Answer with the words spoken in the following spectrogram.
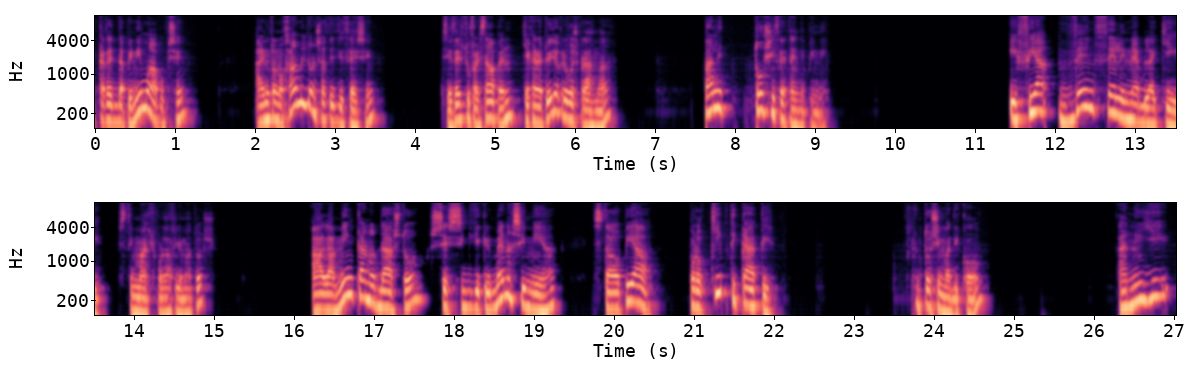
κατά την ταπεινή μου άποψη, αν ήταν ο Χάμιλτον σε αυτή τη θέση, στη θέση του Verstappen και έκανε το ίδιο ακριβώς πράγμα, πάλι τόση θα ήταν η ποινή. Η ΦΙΑ δεν θέλει να εμπλακεί στη μάχη του πρωταθλήματος, αλλά μην κάνοντάς το σε συγκεκριμένα σημεία στα οποία προκύπτει κάτι το σημαντικό, ανοίγει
